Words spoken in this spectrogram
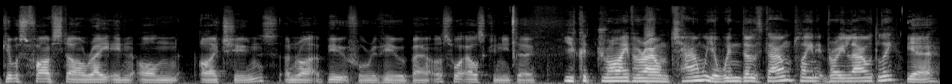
give us five star rating on iTunes and write a beautiful review about us. What else can you do? You could drive around town with your windows down, playing it very loudly. Yeah,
